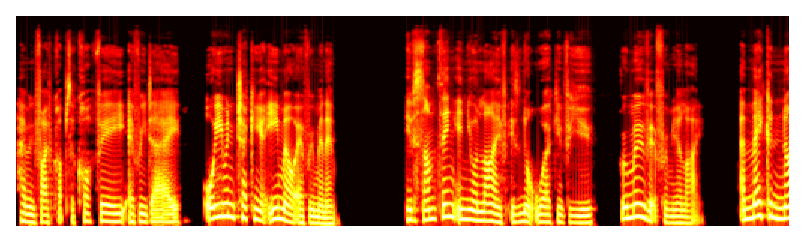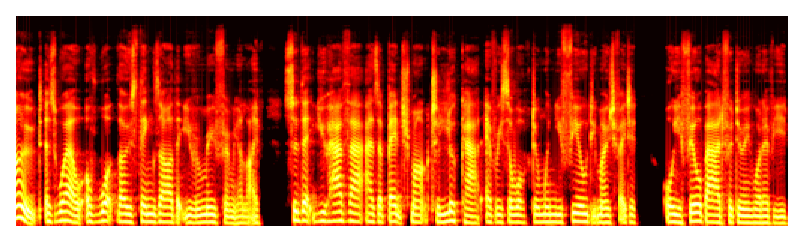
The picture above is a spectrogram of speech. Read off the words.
having five cups of coffee every day, or even checking your email every minute. If something in your life is not working for you, remove it from your life. And make a note as well of what those things are that you remove from your life so that you have that as a benchmark to look at every so often when you feel demotivated or you feel bad for doing whatever you've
